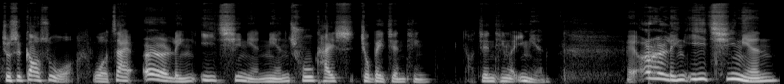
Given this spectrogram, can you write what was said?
就是告诉我，我在二零一七年年初开始就被监听啊。监听了一年，哎，二零一七年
